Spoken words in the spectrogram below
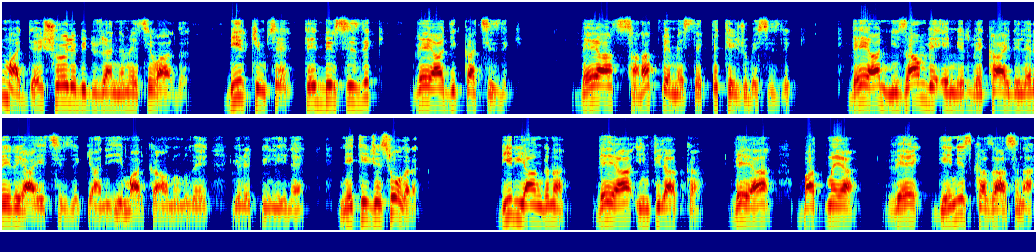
madde şöyle bir düzenlemesi vardı. bir kimse tedbirsizlik veya dikkatsizlik veya sanat ve meslekte tecrübesizlik veya nizam ve emir ve kaidelere riayetsizlik yani imar kanunu ve yönetmeliğine neticesi olarak bir yangına veya infilaka veya batmaya ve deniz kazasına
